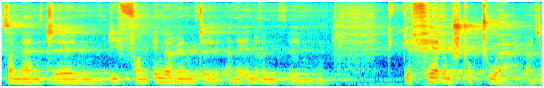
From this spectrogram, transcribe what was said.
sondern äh, die von inneren, äh, einer inneren äh, Gefährdungsstruktur, also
